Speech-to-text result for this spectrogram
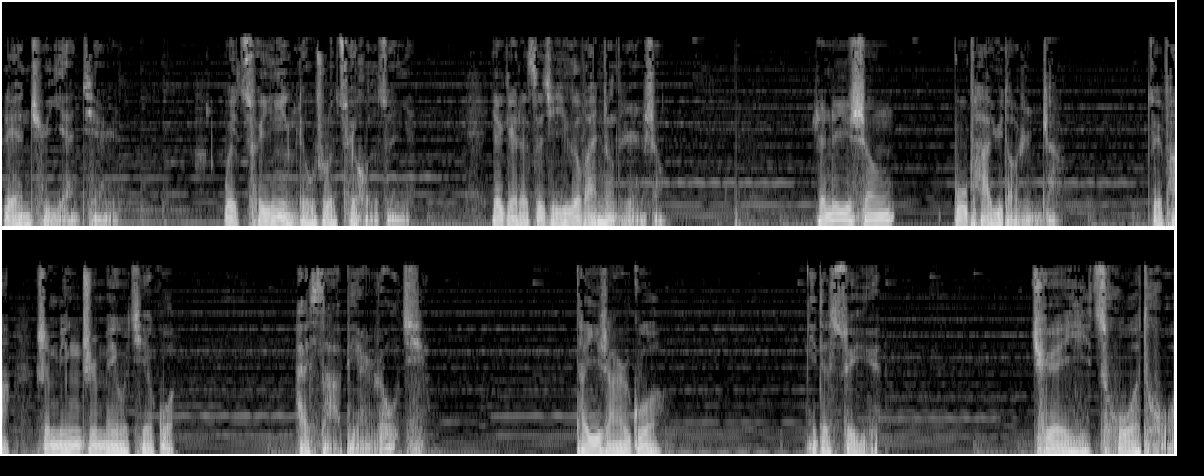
怜取眼前人。”为崔莺莺留住了最后的尊严，也给了自己一个完整的人生。人这一生，不怕遇到人渣，最怕是明知没有结果，还撒遍柔情。他一闪而过。你的岁月，却已蹉跎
